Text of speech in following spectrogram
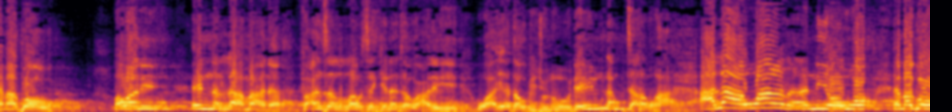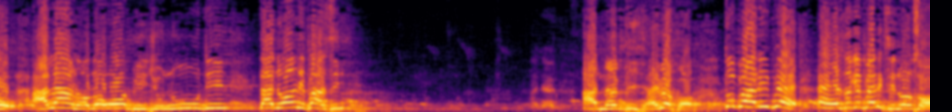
Ẹ máa gbọ́ o. Wọ́n wá ní inna Allaha ma'ana fa anzala Allahu sakinatahu alayhi wa ayyadahu bi junudin lam tarawha. Aláwárán ní ọwọ́. Ẹ máa gbọ́ aláàrán lọ́wọ́ bi junudin. Ta ni wọ́n rí fàásí anabi àyíbẹ̀kọ́ tó bá rí bẹ́ẹ̀ ẹ̀yẹ sọ́kẹ́ Felix ni wọ́n sọ.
